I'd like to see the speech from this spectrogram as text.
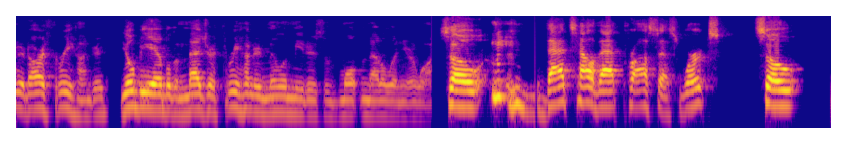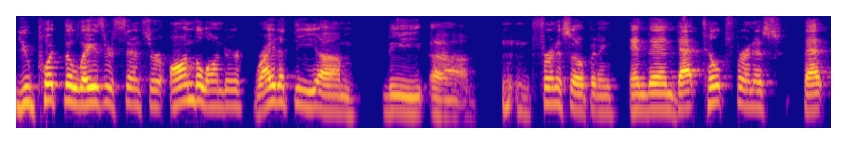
H700 R300. You'll be able to measure 300 millimeters of molten metal in your line. So that's how that process works. So you put the laser sensor on the launder right at the um, the uh, furnace opening, and then that tilt furnace that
